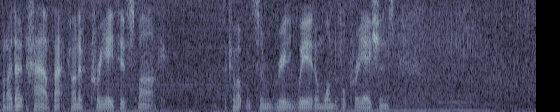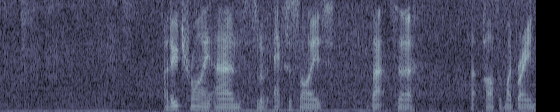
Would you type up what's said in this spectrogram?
But I don't have that kind of creative spark to come up with some really weird and wonderful creations. I do try and sort of exercise that uh, that part of my brain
